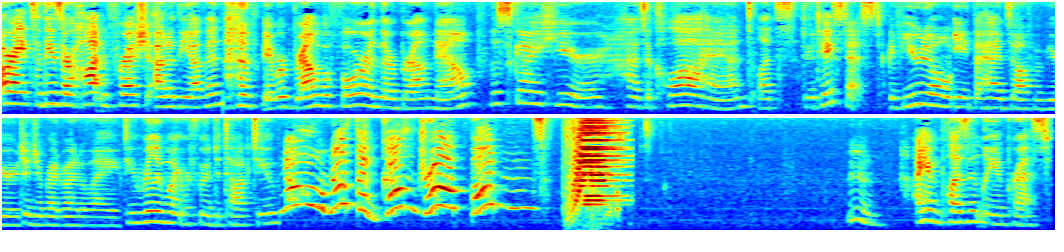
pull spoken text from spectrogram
Alright, so these are hot and fresh out of the oven. they were brown before and they're brown now. This guy here has a claw hand. Let's do a taste test. If you don't eat the heads off of your gingerbread right away, do you really want your food to talk to you? No, not the gumdrop buttons! Mmm, I am pleasantly impressed.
